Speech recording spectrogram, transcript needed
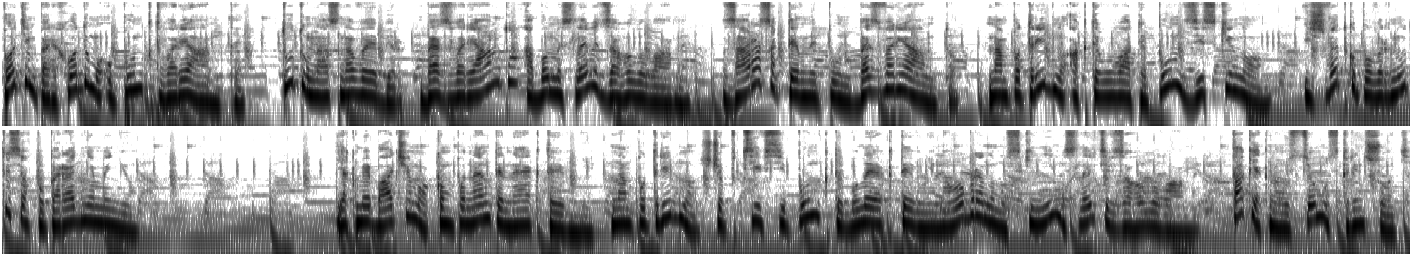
Потім переходимо у пункт варіанти. Тут у нас на вибір без варіанту або мисливець за головами. Зараз активний пункт без варіанту. Нам потрібно активувати пункт зі скіном і швидко повернутися в попереднє меню. Як ми бачимо, компоненти не активні. Нам потрібно, щоб ці всі пункти були активні на обраному скіні мисливців за головами, так як на ось цьому скріншоті.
